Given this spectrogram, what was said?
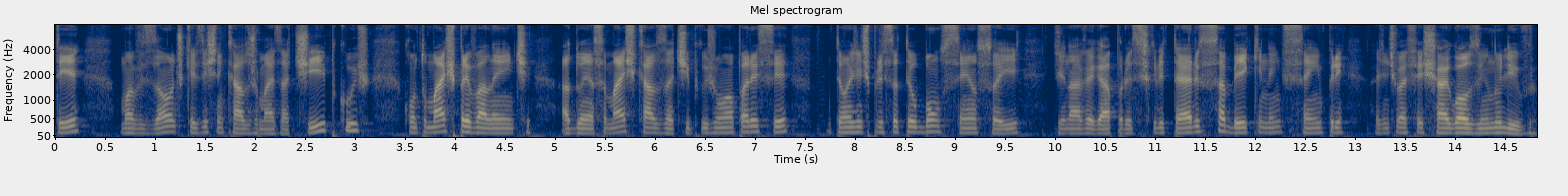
ter uma visão de que existem casos mais atípicos. Quanto mais prevalente a doença, mais casos atípicos vão aparecer. Então a gente precisa ter o bom senso aí de navegar por esses critérios e saber que nem sempre a gente vai fechar igualzinho no livro.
